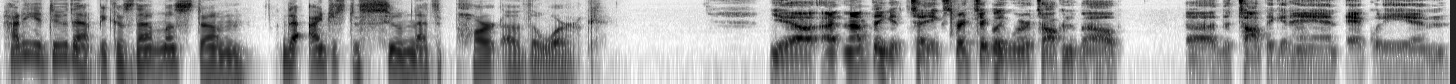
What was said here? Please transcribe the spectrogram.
how do you do that? Because that must um, that I just assume that's part of the work. Yeah, and I think it takes, particularly when we're talking about uh, the topic at hand, equity and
